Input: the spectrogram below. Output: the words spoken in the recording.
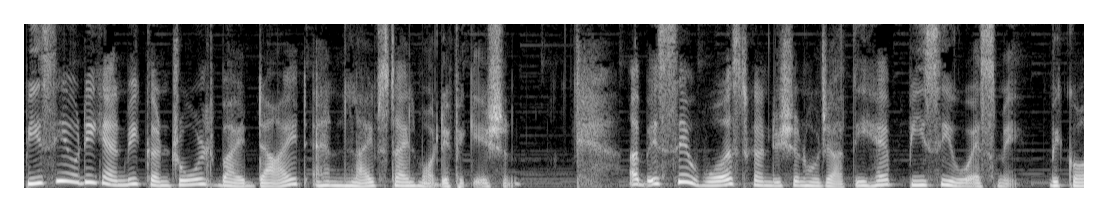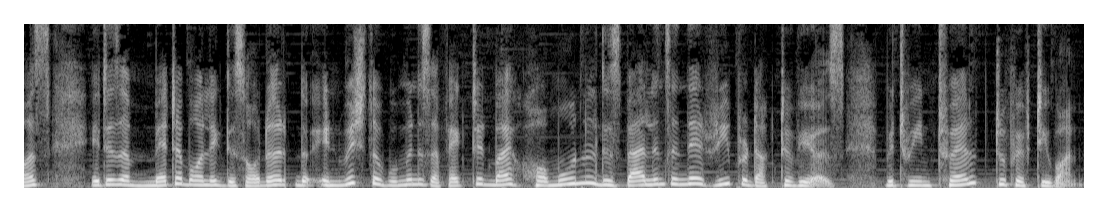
PCOD can be controlled by diet and lifestyle modification. अब इससे वर्स्ट कंडीशन हो जाती है PCOS में because it is a metabolic disorder in which the woman is affected by hormonal disbalance in their reproductive years between 12 to 51.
